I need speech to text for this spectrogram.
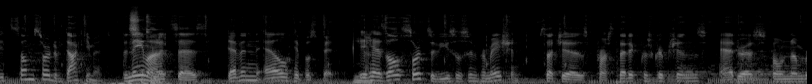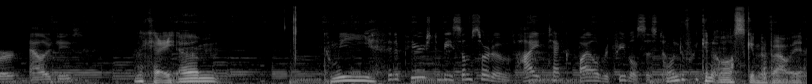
It's some sort of document. The Let's name on look. it says Devon L. Hippospit. Yeah. It has all sorts of useless information, such as prosthetic prescriptions, address, phone number, allergies. Okay, um, can we? It appears to be some sort of high-tech file retrieval system. I wonder if we can ask him about it.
